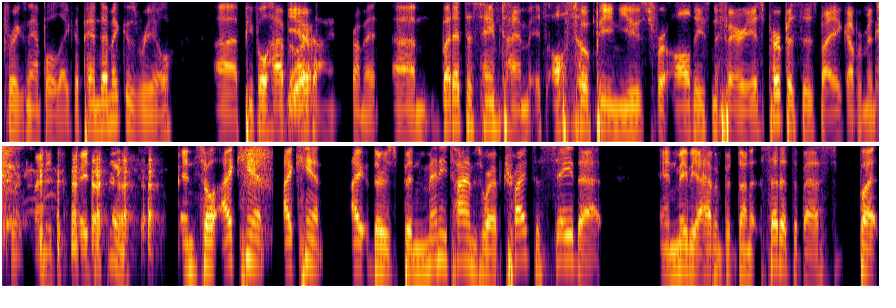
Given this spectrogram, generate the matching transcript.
for example like the pandemic is real uh, people have yeah. are dying from it, um, but at the same time, it's also being used for all these nefarious purposes by governments that are trying to do crazy things. And so I can't, I can't. I, there's been many times where I've tried to say that, and maybe I haven't been done it, said it the best, but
